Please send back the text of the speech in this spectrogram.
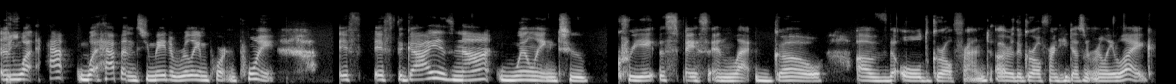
And what hap- what happens? You made a really important point. If if the guy is not willing to create the space and let go of the old girlfriend or the girlfriend he doesn't really like,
